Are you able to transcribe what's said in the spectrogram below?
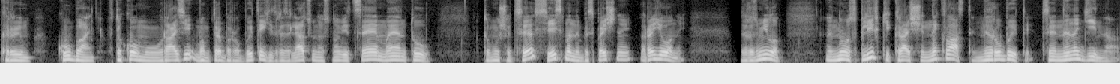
Крим, Кубань, в такому разі вам треба робити гідроізоляцію на основі цементу, тому що це сейсмонебезпечні райони. Зрозуміло? Ну, плівки краще не класти, не робити. Це ненадійно.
